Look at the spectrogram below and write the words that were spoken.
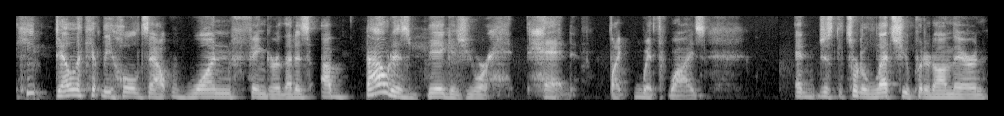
He delicately holds out one finger that is about as big as your head, like width-wise, and just sort of lets you put it on there and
